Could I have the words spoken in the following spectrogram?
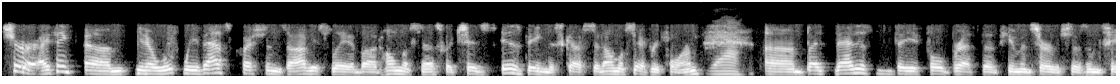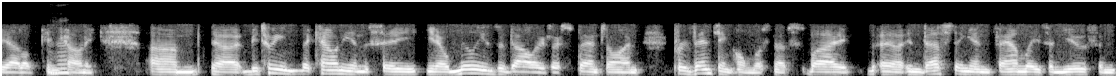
Sure. I think, um, you know, we, we've asked questions, obviously, about homelessness, which is, is being discussed at almost every forum. Yeah. Um, but that is the full breadth of human services in Seattle, King County. Um, uh, between the county and the city, you know, millions of dollars are spent on preventing homelessness by uh, investing in families and youth and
